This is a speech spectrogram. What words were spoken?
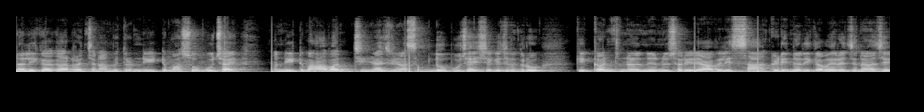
નલિકાકાર રચના. મિત્રો, નીટમાં શું પૂછાય? નીટમાં આવા ઝીણા ઝીણા શબ્દો પૂછાઈ શકે છે મિત્રો, કે કંઠનળીને અનુસરીને આવેલી સાંકડી નલિકામય રચના છે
